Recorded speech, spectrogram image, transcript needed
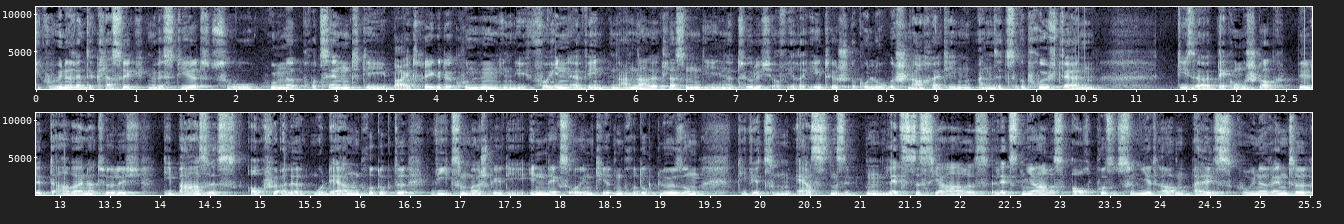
die Grüne Rente Klassik investiert zu 100 Prozent die Beiträge der Kunden in die vorhin erwähnten Anlageklassen, die natürlich auf ihre ethisch-ökologisch nachhaltigen Ansätze geprüft werden. Dieser Deckungsstock bildet dabei natürlich die Basis auch für alle modernen Produkte, wie zum Beispiel die indexorientierten Produktlösungen, die wir zum 1.7. letztes Jahres, letzten Jahres auch positioniert haben als grüne Rente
